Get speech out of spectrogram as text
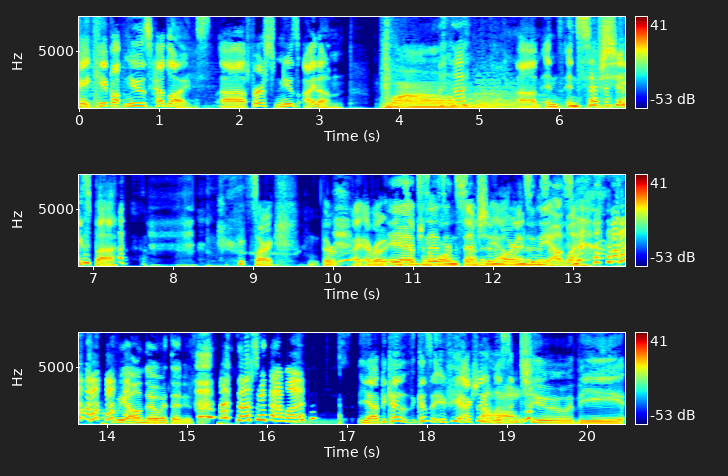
Okay, K-pop news headlines. Uh, first news item. um, in, Inception. Aespa. Sorry, there. I, I wrote Yeah, Inception it says horn sound Inception in the horns of in the outline. we all know what that is. That's what that was. Yeah, because because if you actually listen to the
